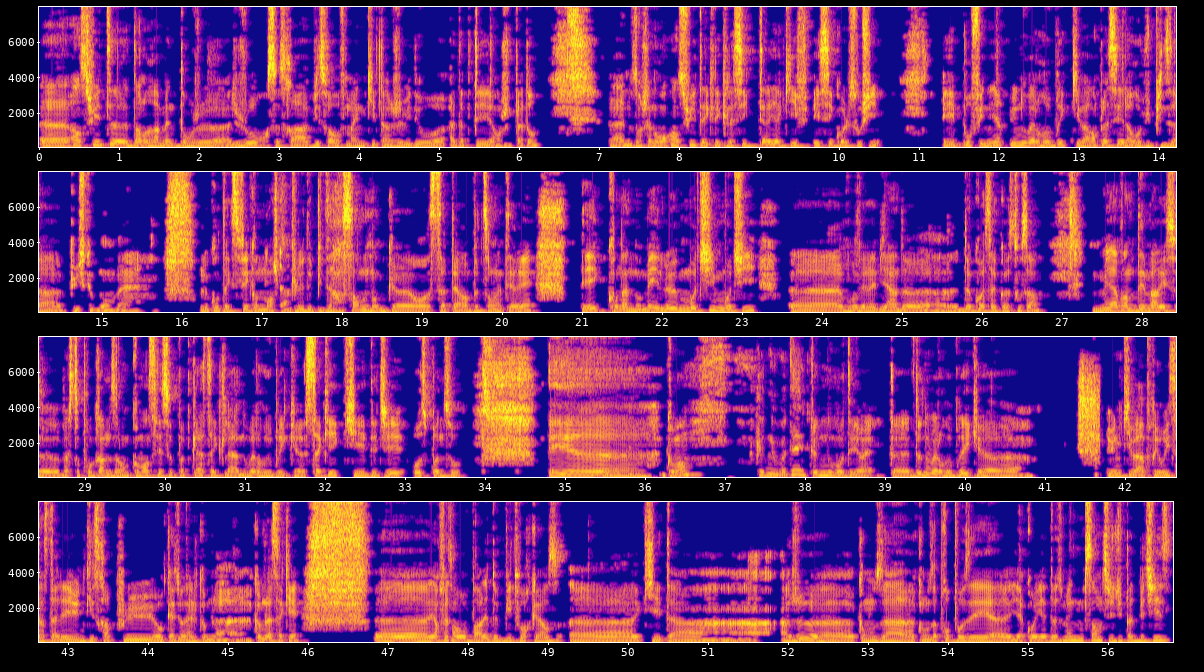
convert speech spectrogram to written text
Euh, ensuite, euh, dans le ramène ton jeu euh, du jour, ce sera This of Mine, qui est un jeu vidéo adapté en jeu de plateau. Nous enchaînerons ensuite avec les classiques Teriyaki et C'est quoi le sushi Et pour finir, une nouvelle rubrique qui va remplacer la revue pizza, puisque bon ben le contexte fait qu'on ne mange plus de pizza ensemble, donc euh, ça perd un peu de son intérêt, et qu'on a nommé le Mochi Mochi. Euh, vous verrez bien de, de quoi ça cause tout ça. Mais avant de démarrer ce vaste programme, nous allons commencer ce podcast avec la nouvelle rubrique euh, Sake qui est dédiée aux sponsors. Et euh, comment que de nouveautés. que de nouveautés, ouais. Deux nouvelles rubriques, euh, une qui va a priori s'installer, une qui sera plus occasionnelle comme la comme la saké. Euh, et en fait, on va vous parler de Beatworkers, euh, qui est un un jeu euh, qu'on nous a qu'on nous a proposé euh, il y a quoi il y a deux semaines il me semble si je dis pas de bêtises.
